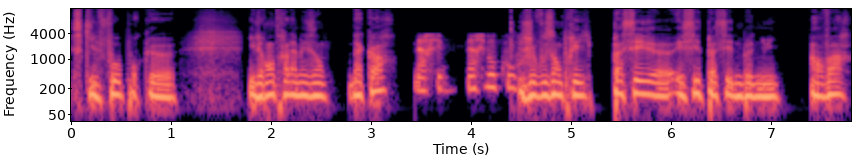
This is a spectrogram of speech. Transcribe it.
ce qu'il faut pour que il rentre à la maison. D'accord? Merci, merci beaucoup. Je vous en prie. Passez, euh, essayez de passer une bonne nuit. Au revoir.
